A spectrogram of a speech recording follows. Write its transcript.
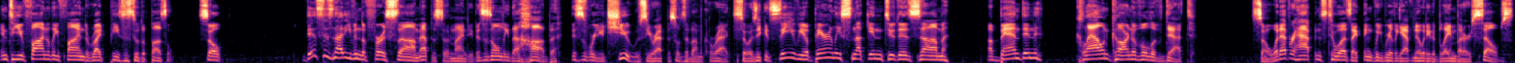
Until you finally find the right pieces to the puzzle. So, this is not even the first um, episode, mind you. This is only the hub. This is where you choose your episodes, if I'm correct. So as you can see, we apparently snuck into this um, abandoned clown carnival of debt. So whatever happens to us, I think we really have nobody to blame but ourselves.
